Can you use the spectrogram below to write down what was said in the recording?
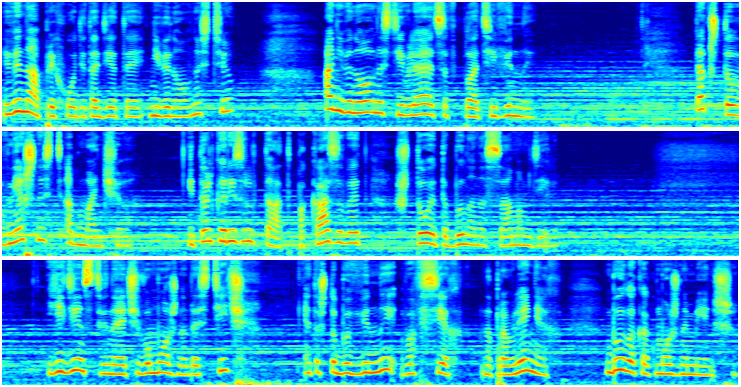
Вина приходит одетая невиновностью, а невиновность является в платье вины. Так что внешность обманчива, и только результат показывает, что это было на самом деле. Единственное, чего можно достичь, это чтобы вины во всех направлениях было как можно меньше.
